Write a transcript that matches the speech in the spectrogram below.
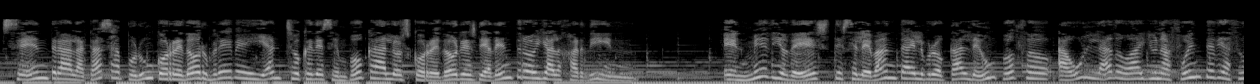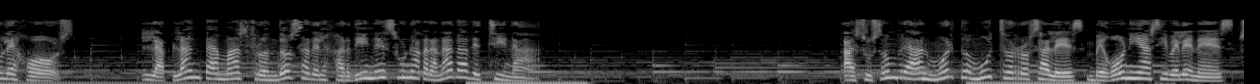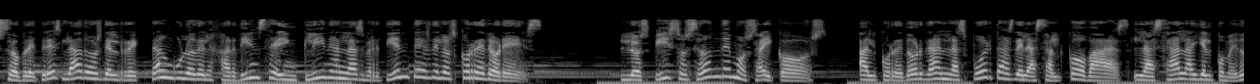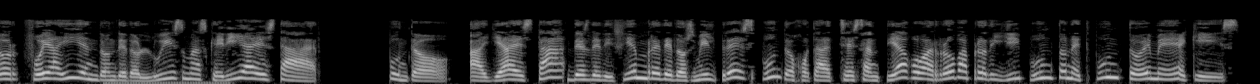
Se entra a la casa por un corredor breve y ancho que desemboca a los corredores de adentro y al jardín. En medio de este se levanta el brocal de un pozo, a un lado hay una fuente de azulejos. La planta más frondosa del jardín es una granada de China. A su sombra han muerto muchos rosales, begonias y belenes. Sobre tres lados del rectángulo del jardín se inclinan las vertientes de los corredores. Los pisos son de mosaicos. Al corredor dan las puertas de las alcobas, la sala y el comedor, fue ahí en donde don Luis más quería estar. Punto. Allá está, desde diciembre de 2003. Santiago arroba prodigy.net.mx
